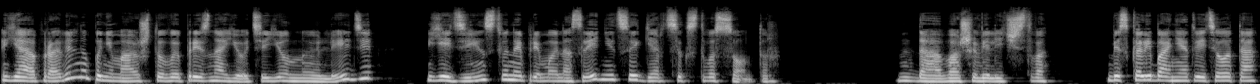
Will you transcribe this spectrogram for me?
«Я правильно понимаю, что вы признаете юную леди единственной прямой наследницей герцогства Сонтер?» «Да, ваше величество», — без колебаний ответила та.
